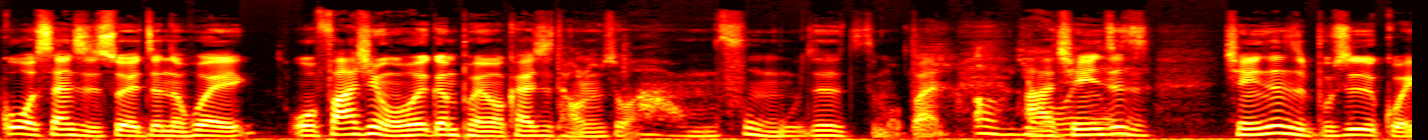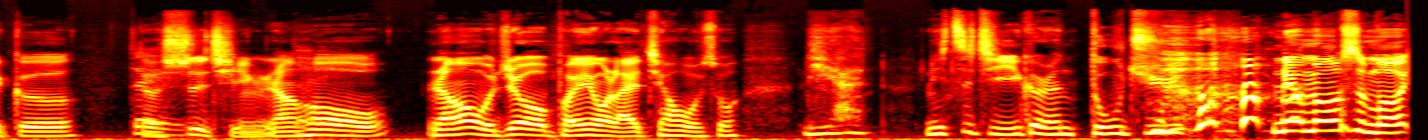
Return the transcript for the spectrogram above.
过三十岁真的会，我发现我会跟朋友开始讨论说啊，我们父母这怎么办哦，有啊？前一阵欸子前一阵子不是鬼哥的事情，然后然后我就有朋友来教我说，李安你自己一个人独居，你有没有什么？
